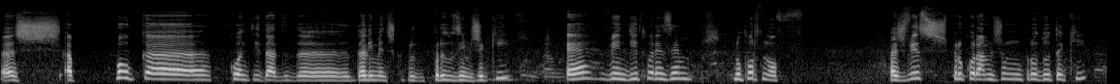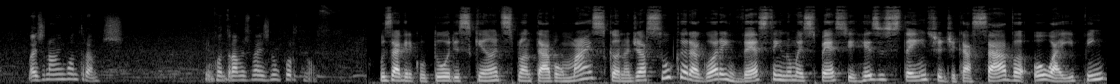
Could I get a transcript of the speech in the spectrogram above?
as, a pouca quantidade de, de, alimentos que produzimos aqui é vendido, por exemplo, no Porto Novo. Às vezes procuramos um produto aqui, mas não encontramos. Encontramos mais no Porto Novo. Os agricultores que antes plantavam mais cana-de-açúcar agora investem numa espécie resistente de caçava ou aipim,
